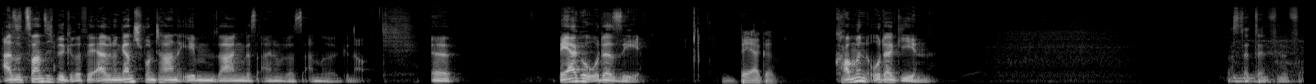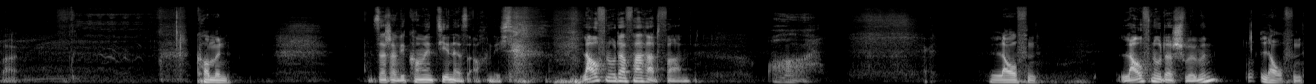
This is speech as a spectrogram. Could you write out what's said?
Also 20 Begriffe, Erwin, und ganz spontan eben sagen das eine oder das andere, genau. Äh, Berge oder See? Berge. Kommen oder gehen? Was ist das denn für eine Frage? Kommen. Sascha, wir kommentieren das auch nicht. Laufen oder Fahrradfahren? Oh. Laufen. Laufen oder schwimmen? Laufen.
